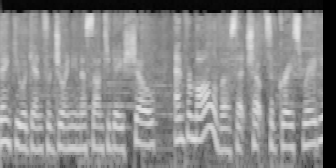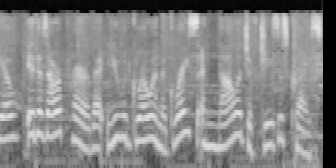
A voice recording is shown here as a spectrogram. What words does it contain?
Thank you again for joining us on today's show. And from all of us at Shouts of Grace Radio, it is our prayer that you would grow in the grace and knowledge of Jesus Christ.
